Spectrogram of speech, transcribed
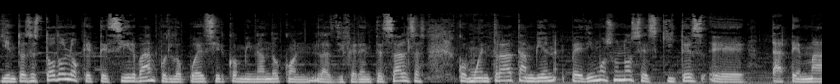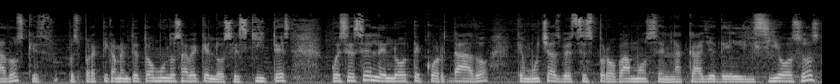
y entonces todo lo que te sirvan, pues lo puedes ir combinando con las diferentes salsas. Como entrada también pedimos unos esquites eh, tatemados, que pues prácticamente todo el mundo sabe que los esquites, pues es el elote cortado que muchas veces probamos en la calle deliciosos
